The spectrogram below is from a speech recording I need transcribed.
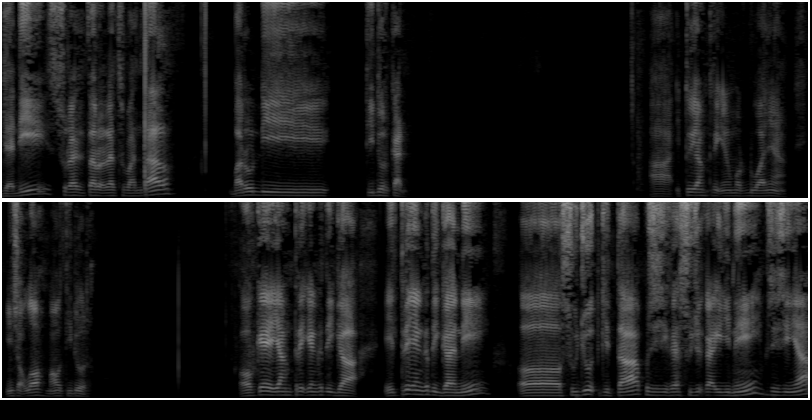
Jadi sudah ditaruh di atas bantal, baru ditidurkan. Ah, itu yang trik nomor duanya. Insya Allah mau tidur. Oke, yang trik yang ketiga. Ini trik yang ketiga nih uh, sujud kita posisi kayak sujud kayak gini posisinya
